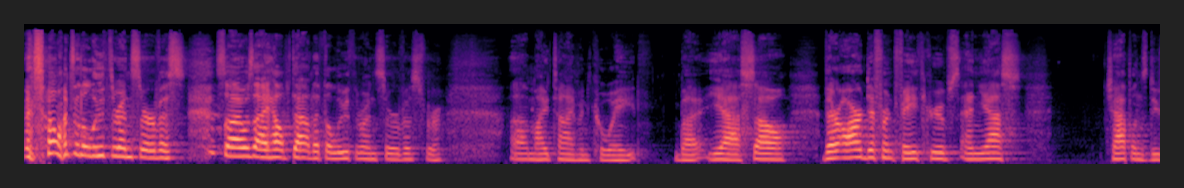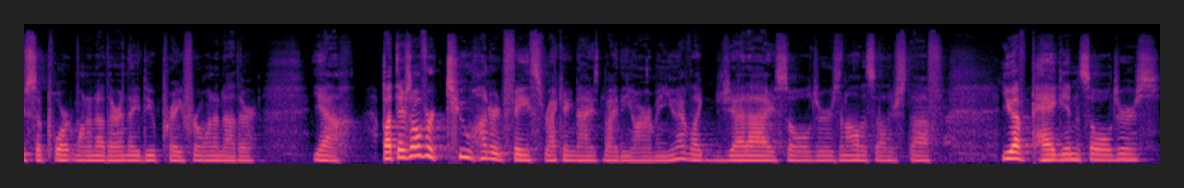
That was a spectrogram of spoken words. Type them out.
And so I went to the Lutheran service. So I was, I helped out at the Lutheran service for uh, my time in Kuwait. But yeah, so there are different faith groups, and yes, chaplains do support one another and they do pray for one another. Yeah. But there's over 200 faiths recognized by the army. You have like Jedi soldiers and all this other stuff. You have pagan soldiers.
